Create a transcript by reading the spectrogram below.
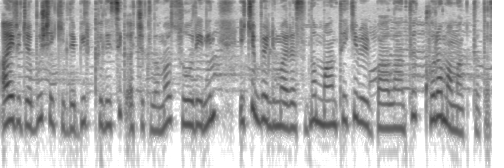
Ayrıca bu şekilde bir klasik açıklama surenin iki bölümü arasında mantıki bir bağlantı kuramamaktadır.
